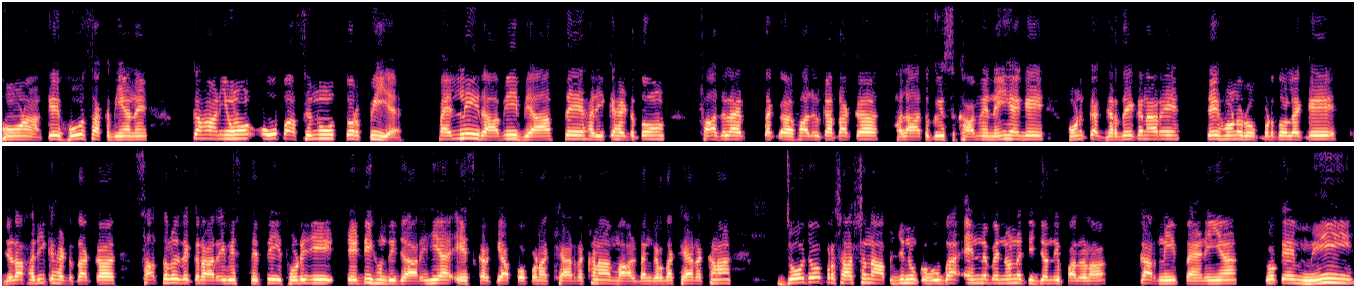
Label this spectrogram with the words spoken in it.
ਹੋਣਾ ਕਿ ਹੋ ਸਕਦੀਆਂ ਨੇ, ਕਹਾਣੀ ਹੁਣ ਉਹ ਪਾਸੇ ਨੂੰ ਤੁਰ ਪਈ ਹੈ। ਪਹਿਲੀ ਰਾਵੀ ਬਿਆਸ ਤੇ ਹਰੀਕਹਿੱਡ ਤੋਂ ਫਾਜ਼ਲਾ ਤੱਕ ਫਾਜ਼ਿਲਕਾ ਤੱਕ ਹਾਲਾਤ ਕੋਈ ਸੁਖਾਵੇਂ ਨਹੀਂ ਹੈਗੇ। ਹੁਣ ਘੱਗਰ ਦੇ ਕਿਨਾਰੇ ਤੇ ਹੁਣ ਰੋਪੜ ਤੋਂ ਲੈ ਕੇ ਜਿਹੜਾ ਹਰੀਕਹਿੱਡ ਤੱਕ ਸਤਲੁਜ ਦੇ ਕਿਨਾਰੇ ਵੀ ਸਥਿਤੀ ਥੋੜੀ ਜੀ ਟੇਢੀ ਹੁੰਦੀ ਜਾ ਰਹੀ ਹੈ। ਇਸ ਕਰਕੇ ਆਪੋ ਆਪਣਾ ਖਿਆਲ ਰੱਖਣਾ, ਮਾਲ ਡੰਗਰ ਦਾ ਖਿਆਲ ਰੱਖਣਾ। ਜੋ ਜੋ ਪ੍ਰਸ਼ਾਸਨ ਆਪ ਜੀ ਨੂੰ ਕਹੂਗਾ, ਇਨ ਬਿਨ ਉਹਨਾਂ ਚੀਜ਼ਾਂ ਦੀ ਪਾਲਣਾ ਕਰਨੀ ਪੈਣੀ ਆ, ਕਿਉਂਕਿ ਮੀਂਹ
